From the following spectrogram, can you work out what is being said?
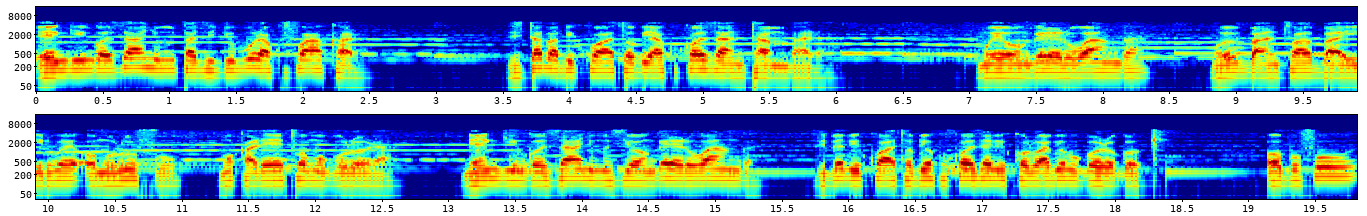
engingo zanyu mutazijubura kufakara zitaba bikwato bya kukoza ntambara mweongere ruwanga mwebantu abayirwe omurufu mukaletwa muburora nengingo zanyu muziongere ruwanga zibe bikwato byo kukoza bikorwa byo bugorogoke obufu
